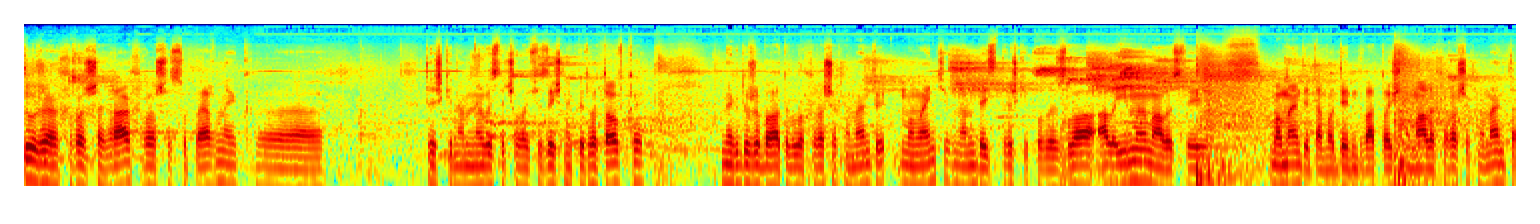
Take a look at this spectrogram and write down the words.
Дуже хороша гра, хороший суперник. Трішки нам не вистачило фізичної підготовки. У них дуже багато було хороших моментів, моментів. Нам десь трішки повезло, але і ми мали свої моменти, там один-два точно мали хороших моменти.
